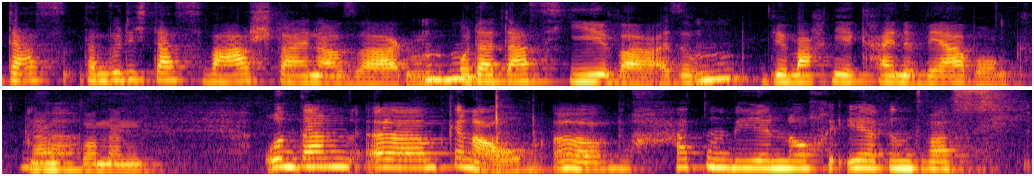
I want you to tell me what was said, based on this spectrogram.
das, dann würde ich das Warsteiner sagen oder das Jever. Also wir machen hier keine Werbung, ne, Ja. sondern Und dann, äh, genau, äh, hatten wir noch irgendwas.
